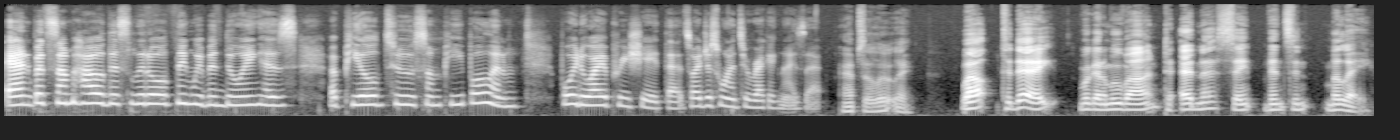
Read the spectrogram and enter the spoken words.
and, but somehow this little thing we've been doing has appealed to some people. And boy, do I appreciate that. So I just wanted to recognize that. Absolutely. Well, today we're going to move on to Edna St. Vincent Millay.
